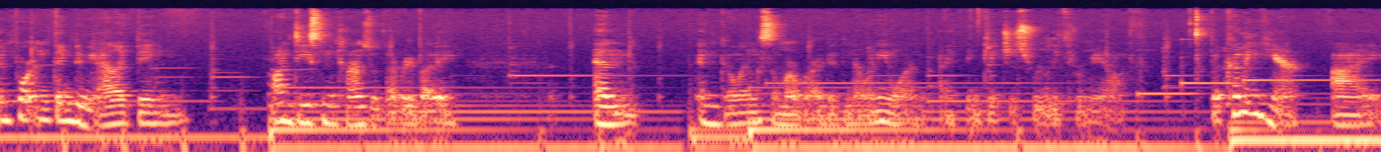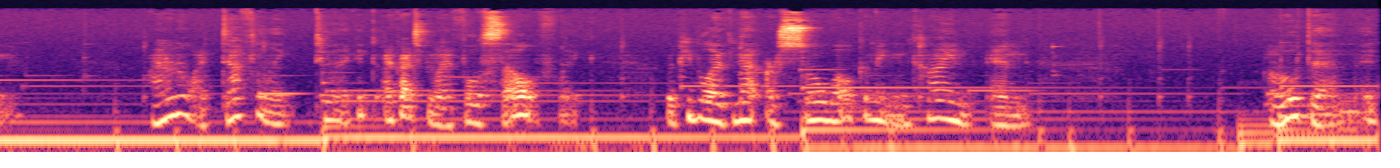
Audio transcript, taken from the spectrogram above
important thing to me. I like being on decent terms with everybody. And and going somewhere where I didn't know anyone, I think it just really threw me off. But coming here, I I don't know, I definitely dude, I I got to be my full self. Like the people I've met are so welcoming and kind and open. It,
